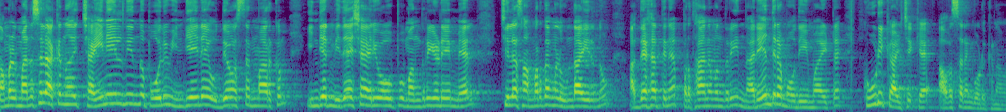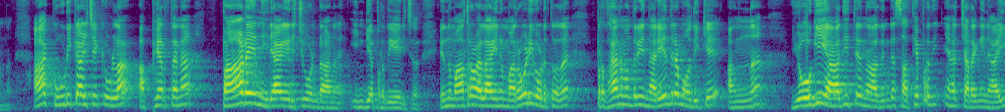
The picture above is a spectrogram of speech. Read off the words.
നമ്മൾ മനസ്സിലാക്കുന്നത് ചൈനയിൽ നിന്ന് പോലും ഇന്ത്യയിലെ ഉദ്യോഗസ്ഥന്മാർക്കും ഇന്ത്യൻ വിദേശകാര്യ വകുപ്പ് മന്ത്രിയുടെയും മേൽ ചില സമ്മർദ്ദങ്ങൾ ഉണ്ടായിരുന്നു. അദ്ദേഹത്തിന് പ്രധാനമന്ത്രി നരേന്ദ്രമോദിയുമായിട്ട് കൂടിക്കാഴ്ചയ്ക്ക് അവസരം കൊടുക്കണമെന്ന്. ആ കൂടിക്കാഴ്ചയ്ക്കുള്ള അഭ്യർത്ഥന പാടെ നിരാകരിച്ചുകൊണ്ടാണ് ഇന്ത്യ പ്രതികരിച്ചത്. എന്ന് മാത്രമല്ല അതിന് മറുപടി കൊടുത്തത് പ്രധാനമന്ത്രി നരേന്ദ്രമോദിക്ക് അന്ന് യോഗി ആദിത്യനാഥിന്റെ സത്യപ്രതിജ്ഞാ ചടങ്ങിനായി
